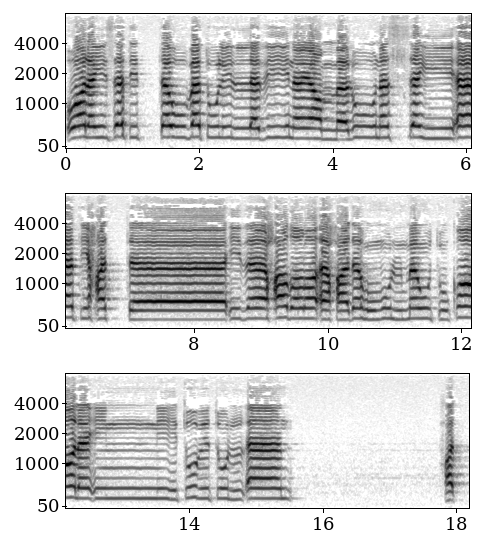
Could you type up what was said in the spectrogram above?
وليست التوبة للذين يعملون السيئات حتى إذا حضر أحدهم الموت قال إني تبت الآن حتى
